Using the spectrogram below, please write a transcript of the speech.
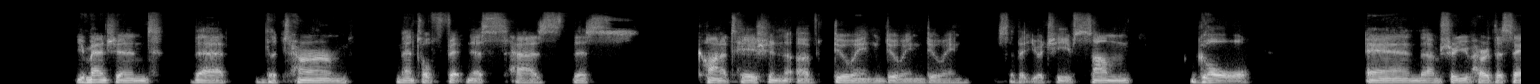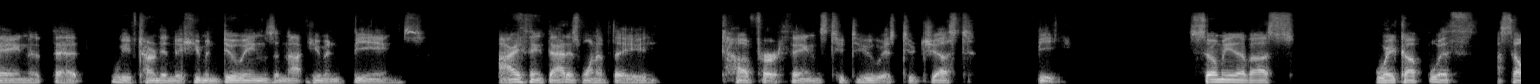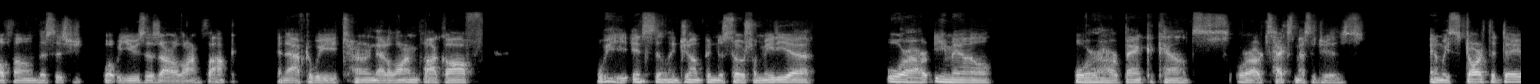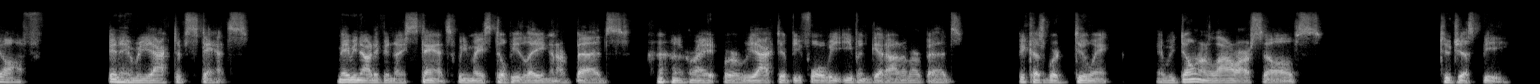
You mentioned that the term mental fitness has this connotation of doing doing doing so that you achieve some goal. And I'm sure you've heard the saying that, that we've turned into human doings and not human beings. I think that is one of the tougher things to do is to just be. So many of us wake up with a cell phone. This is what we use as our alarm clock. And after we turn that alarm clock off, we instantly jump into social media or our email or our bank accounts or our text messages. And we start the day off in a reactive stance. Maybe not even a stance. We may still be laying in our beds, right? We're reactive before we even get out of our beds because we're doing and we don't allow ourselves to just be.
